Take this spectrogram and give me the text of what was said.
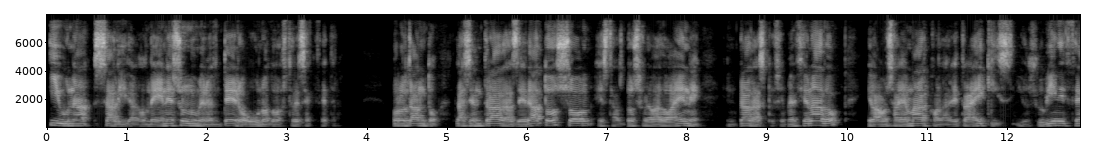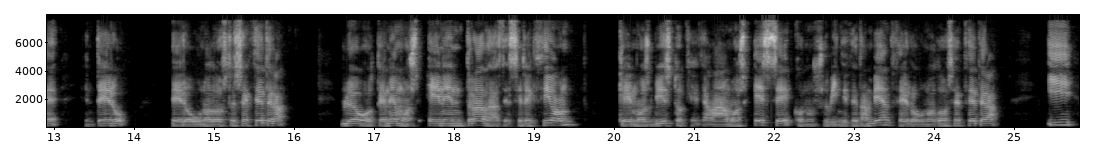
y una salida, donde n es un número entero, 1, 2, 3, etc. Por lo tanto, las entradas de datos son estas 2 elevado a n entradas que os he mencionado, que vamos a llamar con la letra X y un subíndice entero, 0, 1, 2, 3, etc. Luego tenemos n entradas de selección, que hemos visto que llamábamos S, con un subíndice también, 0, 1, 2, etc. Y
